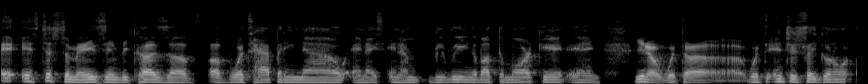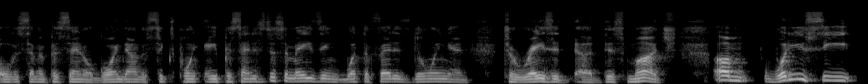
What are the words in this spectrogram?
it's just amazing because of of what's happening now and i and i'm be reading about the market and you know with the with the interest rate going over 7% or going down to 6.8% it's just amazing what the fed is doing and to raise it uh, this much um what do you see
